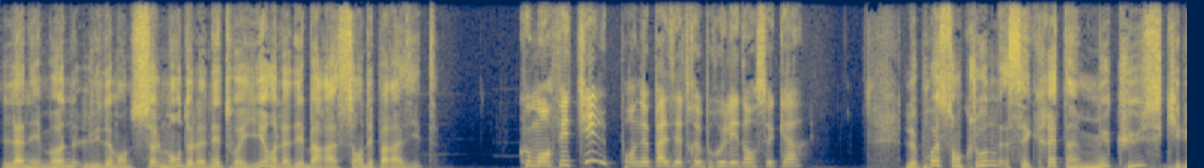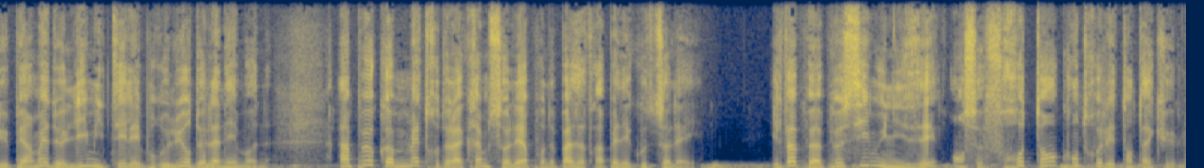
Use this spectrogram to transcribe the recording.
l'anémone lui demande seulement de la nettoyer en la débarrassant des parasites. Comment fait-il pour ne pas être brûlé dans ce cas? Le poisson clown sécrète un mucus qui lui permet de limiter les brûlures de l'anémone. Un peu comme mettre de la crème solaire pour ne pas attraper des coups de soleil. Il va peu à peu s'immuniser en se frottant contre les tentacules.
